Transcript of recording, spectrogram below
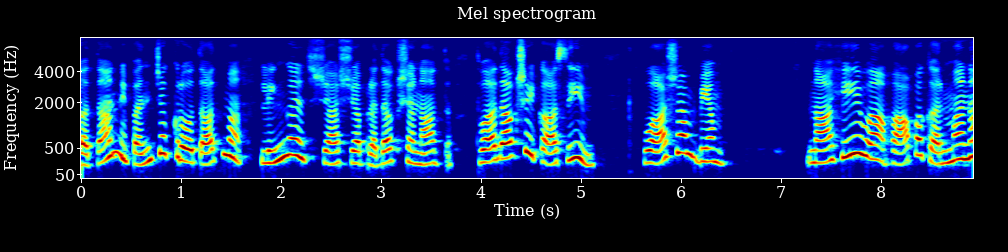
గతాన్ని పంచక్రోతాత్మ లింగశాస్య ప్రదక్షిణాత్ త్వదాక్షి కాశీం వాషంభ్యం ನಾಹಿ ವಾ ಪಾಪಕರ್ಮನ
